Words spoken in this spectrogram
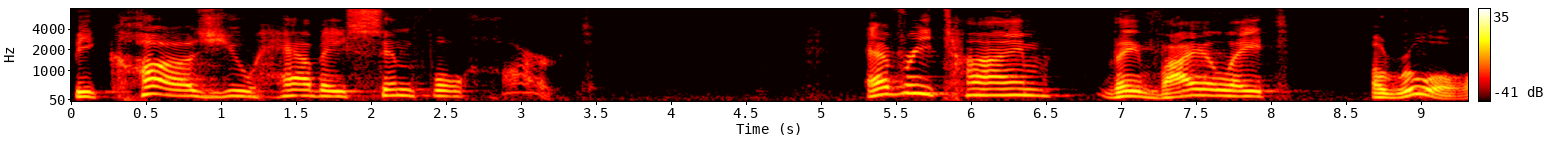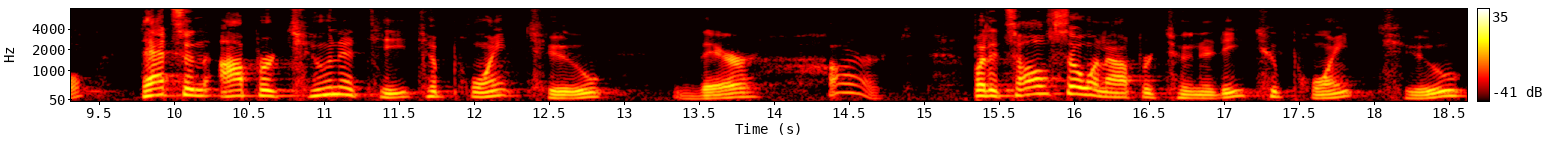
because you have a sinful heart. Every time they violate a rule, that's an opportunity to point to their heart. But it's also an opportunity to point to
